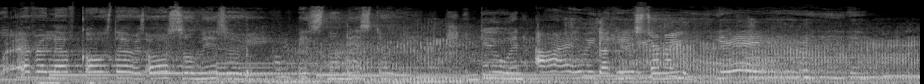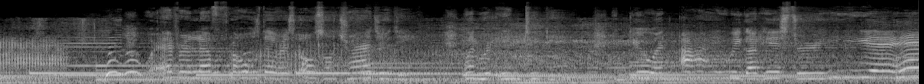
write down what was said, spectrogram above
Wherever love goes, there is also misery. It's no mystery. And you and I, we got history. Yeah. Also tragedy. When we're in too deep. And you and I, we got history. Yeah.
